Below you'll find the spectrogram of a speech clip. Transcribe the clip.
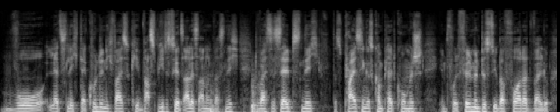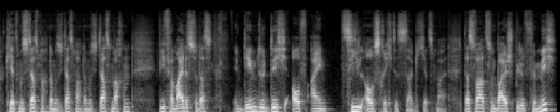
wo letztlich der Kunde nicht weiß, okay, was bietest du jetzt alles an und was nicht. Du weißt es selbst nicht. Das Pricing ist komplett komisch. Im Fulfillment bist du überfordert, weil du, okay, jetzt muss ich das machen, dann muss ich das machen, dann muss ich das machen. Wie vermeidest du das? Indem du dich auf ein Ziel ausrichtest, sage ich jetzt mal. Das war zum Beispiel für mich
